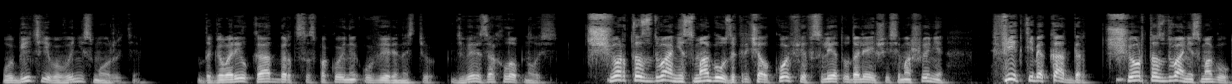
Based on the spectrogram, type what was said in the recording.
Убить его вы не сможете. Договорил Кадберт со спокойной уверенностью. Дверь захлопнулась. «Черта с два не смогу!» — закричал кофе вслед удаляющейся машине. «Фиг тебя, Кадберт! Черта с два не смогу!»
